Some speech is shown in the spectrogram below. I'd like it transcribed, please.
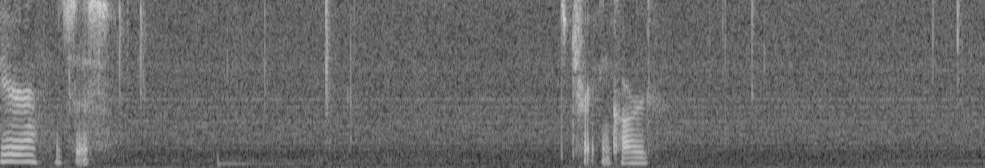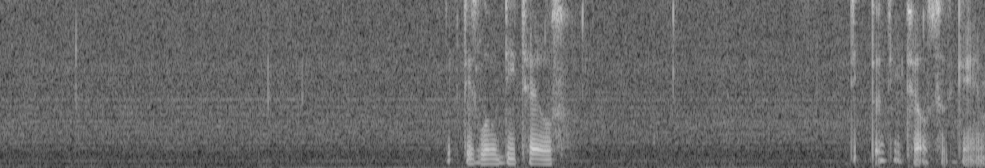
Here. What's this? It's a trading card. Look at these little details. De- the details to the game.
